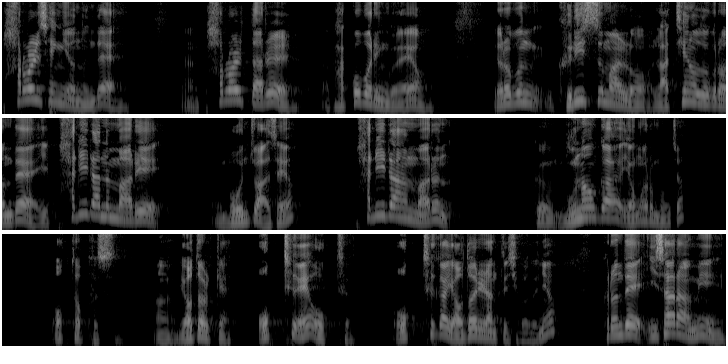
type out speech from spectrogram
8월 생이었는데 8월 달을 바꿔버린 거예요. 여러분 그리스 말로 라틴어도 그런데 이 8이라는 말이 뭔 줄 아세요? 8이라는 말은 그 문어가 영어로 뭐죠? 옥토푸스. 어, 8개. 옥트예요, 옥트. 옥트가 8이란 뜻이거든요. 그런데 이 사람이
